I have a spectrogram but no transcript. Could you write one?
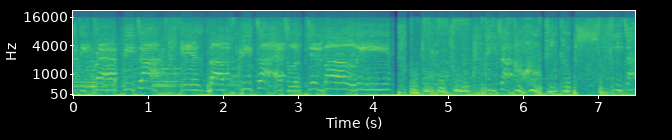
Krusty Krab pizza is the pizza excellent Tivoli. Pizza, pizza, pizza,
